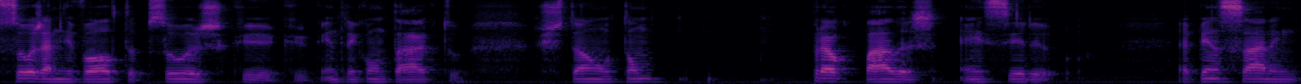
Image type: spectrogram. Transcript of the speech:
pessoas à minha volta, pessoas que, que entram em contacto, estão tão preocupadas em ser, a pensarem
